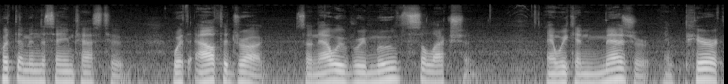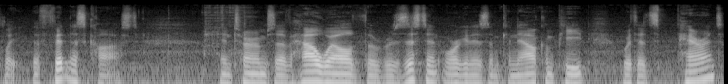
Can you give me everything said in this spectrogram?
put them in the same test tube without the drug. So now we've removed selection and we can measure empirically the fitness cost in terms of how well the resistant organism can now compete with its parent.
